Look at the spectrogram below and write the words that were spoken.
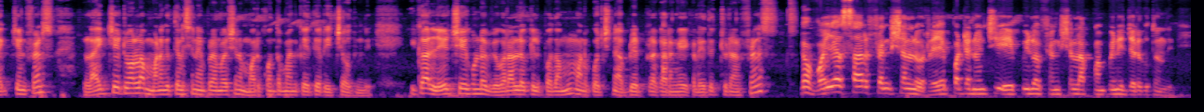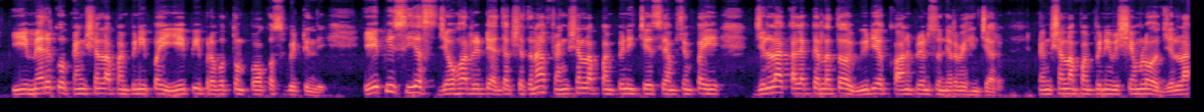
లైక్ చేయండి ఫ్రెండ్స్. లైక్ చేయడం వల్ల మనకు తెలిసిన ఇన్ఫర్మేషన్ మరికొంతమందికి అయితే రీచ్ అవుతుంది. ఇక లేట్ చేయకుండా వివరాల్లోకి వెళ్ళిపోదాము. మనకు వచ్చిన అప్డేట్ ప్రకారంగా ఇక్కడైతే చూడండి ఫ్రెండ్స్ ఇక వైఎస్ఆర్ పెన్షన్లు రేపటి నుంచి ఏపీలో పెన్షన్ల పంపిణీ జరుగుతుంది. ఈ మేరకు పెన్షన్ల పంపిణీపై ఏపీ ప్రభుత్వం ఫోకస్ పెట్టింది. ఏపీ సీఎస్ జవహర్ రెడ్డి అధ్యక్షతన పెన్షన్ల పంపిణీ చేసే అంశంపై జిల్లా కలెక్టర్లతో వీడియో కాన్ఫరెన్స్ నిర్వహించారు. పెన్షన్ల పంపిణీ విషయంలో జిల్లా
